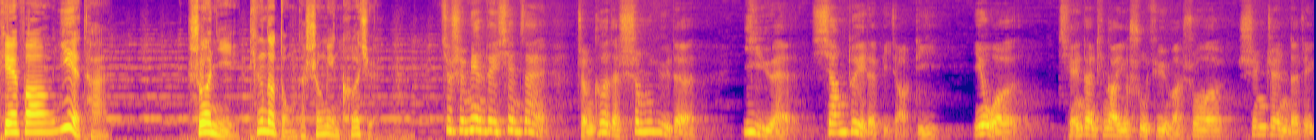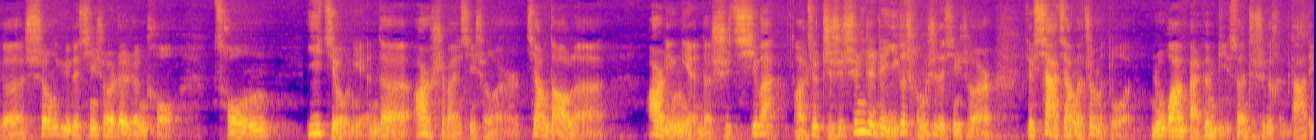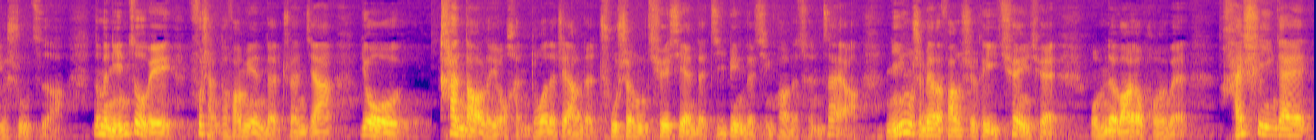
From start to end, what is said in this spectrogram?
天方夜谭，说你听得懂的生命科学。就是面对现在整个的生育的意愿相对的比较低，因为我前一段听到一个数据嘛，说深圳的这个生育的新生儿的人口从一九年的二十万新生儿降到了二零年的十七万啊，就只是深圳这一个城市的新生儿就下降了这么多。如果按百分比算，这是个很大的一个数字啊。那么您作为妇产科方面的专家，又看到了有很多的这样的出生缺陷的疾病的情况的存在啊，您用什么样的方式可以劝一劝我们的网友朋友们，还是应该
